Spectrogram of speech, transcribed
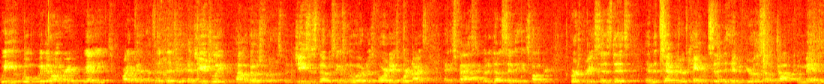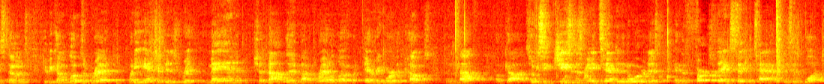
we, when we get hungry, we got to eat right then. That's, that's, that's usually how it goes for us. But Jesus noticing in the wilderness 40 days, 40 nights, and he's fasting, but it does say that he is hungry. Verse 3 says this And the tempter came and said to him, If you're the Son of God, command these stones to become loaves of bread. But he answered, It is written, Man shall not live by bread alone, but every word that comes from the mouth of God. So we see Jesus is being tempted in the wilderness, and the first thing Satan attacks is his what?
